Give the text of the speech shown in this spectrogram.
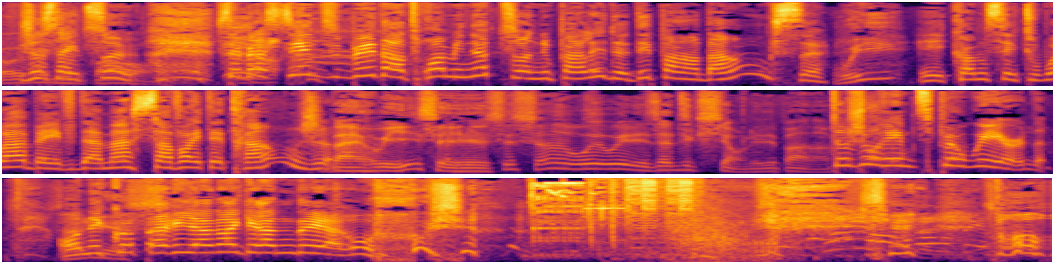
oui. Juste être sûr. Sébastien Dubé, dans trois minutes, tu vas nous parler de dépendance. Oui. Et comme c'est toi, ben évidemment, ça va être étrange. Ben oui, c'est ça. Oui, oui, les addictions, les dépendances. Toujours un petit peu weird. On écoute Ariana Grande à Rouge. bon,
